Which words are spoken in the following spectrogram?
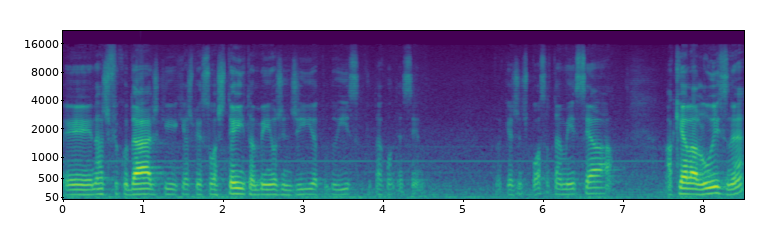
é, nas dificuldades que, que as pessoas têm também hoje em dia, tudo isso que está acontecendo. Para que a gente possa também ser a, aquela luz, né?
